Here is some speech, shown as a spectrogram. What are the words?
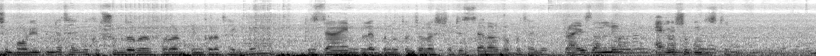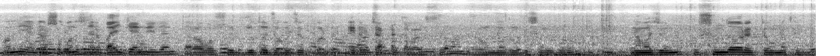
সে বডির প্রিন্টটা থাকবে খুব সুন্দরভাবে ফলোয়ার প্রিন্ট করা থাকবে। ডিজাইনগুলো একবার নতুন চলে আসছে এটা স্যালার কাপড় থাকবে। প্রাইস অনলি এগারোশো পঞ্চাশ টাকা। অনলি এগারোশো পঞ্চাশ যারা পাইকারি নেবেন তারা অবশ্যই দ্রুত যোগাযোগ করবে। এটাও চারটা কালার আছে, আর অন্যগুলো বিশাল বড়। নামার জন্য খুব সুন্দর একটা অন্য থাকবে।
